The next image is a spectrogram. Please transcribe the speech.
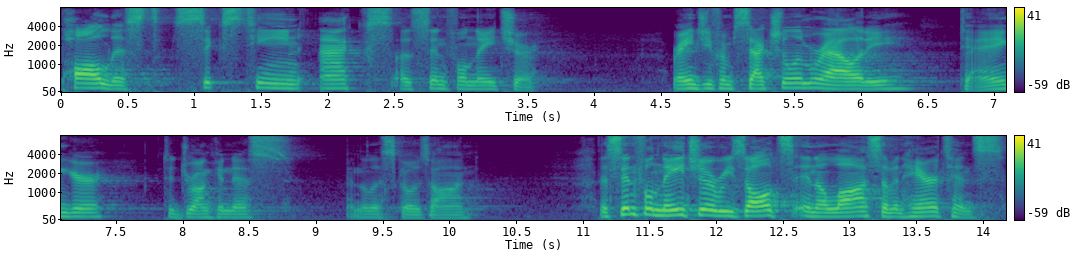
Paul lists 16 acts of sinful nature, ranging from sexual immorality to anger to drunkenness, and the list goes on. The sinful nature results in a loss of inheritance.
